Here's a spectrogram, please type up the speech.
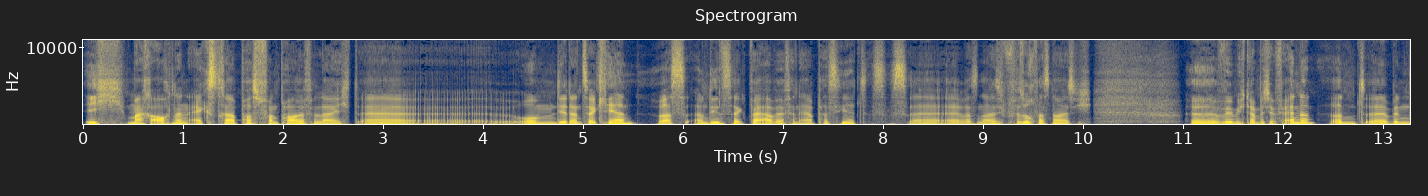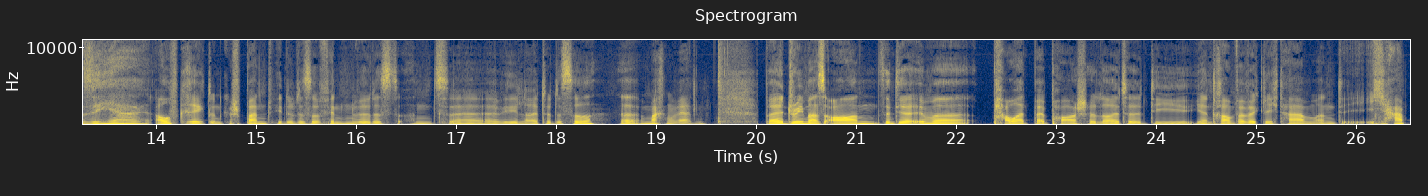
Ich mache auch einen extra Post von Paul vielleicht, äh, um dir dann zu erklären, was am Dienstag bei AWFNR passiert. Das ist äh, äh, was Neues. Ich versuche was Neues. Ich will mich da ein bisschen verändern und äh, bin sehr aufgeregt und gespannt, wie du das so finden würdest und äh, wie die Leute das so äh, machen werden. Bei Dreamers On sind ja immer powered by Porsche Leute, die ihren Traum verwirklicht haben und ich habe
